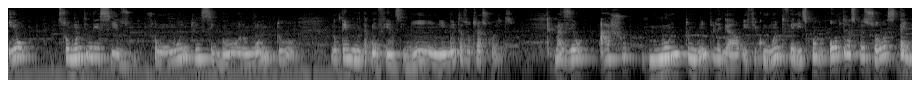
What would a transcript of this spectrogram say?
eu sou muito indeciso, sou muito inseguro, muito não tenho muita confiança em mim e muitas outras coisas. Mas eu acho muito, muito legal e fico muito feliz quando outras pessoas têm.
